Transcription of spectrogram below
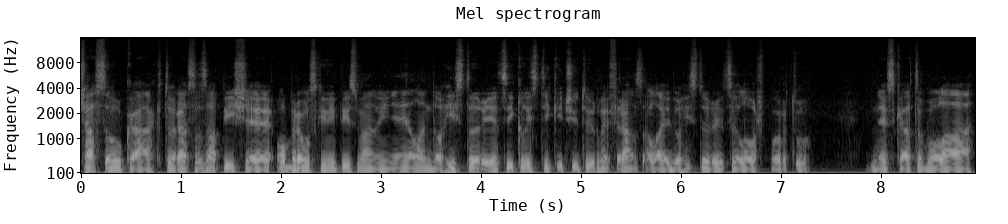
časovka, ktorá sa zapíše obrovskými písmami nielen do histórie cyklistiky či Tour de France, ale aj do histórie celého športu. Dneska to bola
